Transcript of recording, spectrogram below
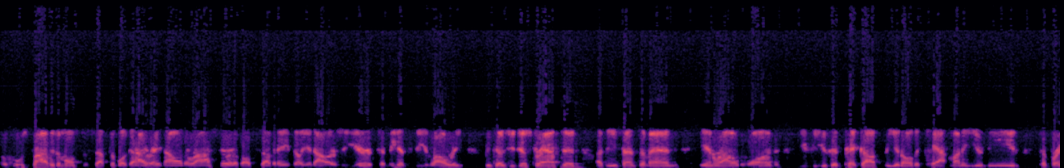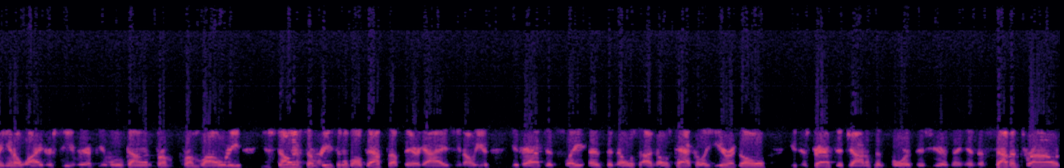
Who's probably the most susceptible guy right now on the roster at about seven, eight million dollars a year? To me, it's Dean Lowry because you just drafted mm-hmm. a defensive end in round one. You, you could pick up, you know, the cap money you need to bring in a wide receiver if you moved on from from Lowry. You still have some reasonable depth up there, guys. You know, you you drafted Slaton as the nose uh, nose tackle a year ago. You just drafted Jonathan Ford this year in the in the seventh round.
